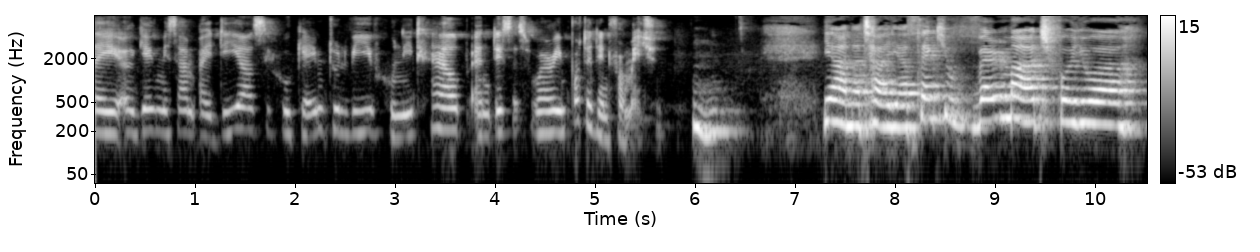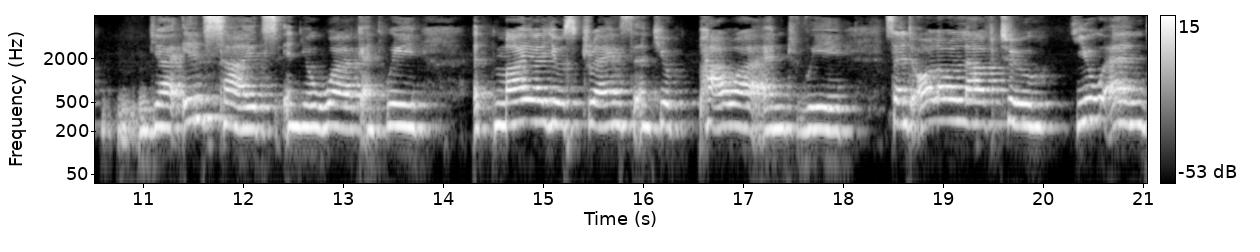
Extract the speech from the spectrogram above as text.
They uh, gave me some ideas who came to Lviv, who need help, and this is very important information. Mm-hmm. Yeah, Natalia, thank you very much for your your insights in your work, and we admire your strength and your power, and we send all our love to you and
